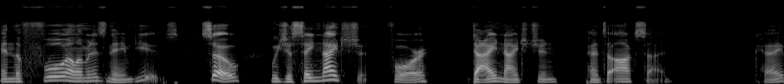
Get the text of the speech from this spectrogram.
and the full element is named used. So we just say nitrogen for dinitrogen pentaoxide. Okay.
